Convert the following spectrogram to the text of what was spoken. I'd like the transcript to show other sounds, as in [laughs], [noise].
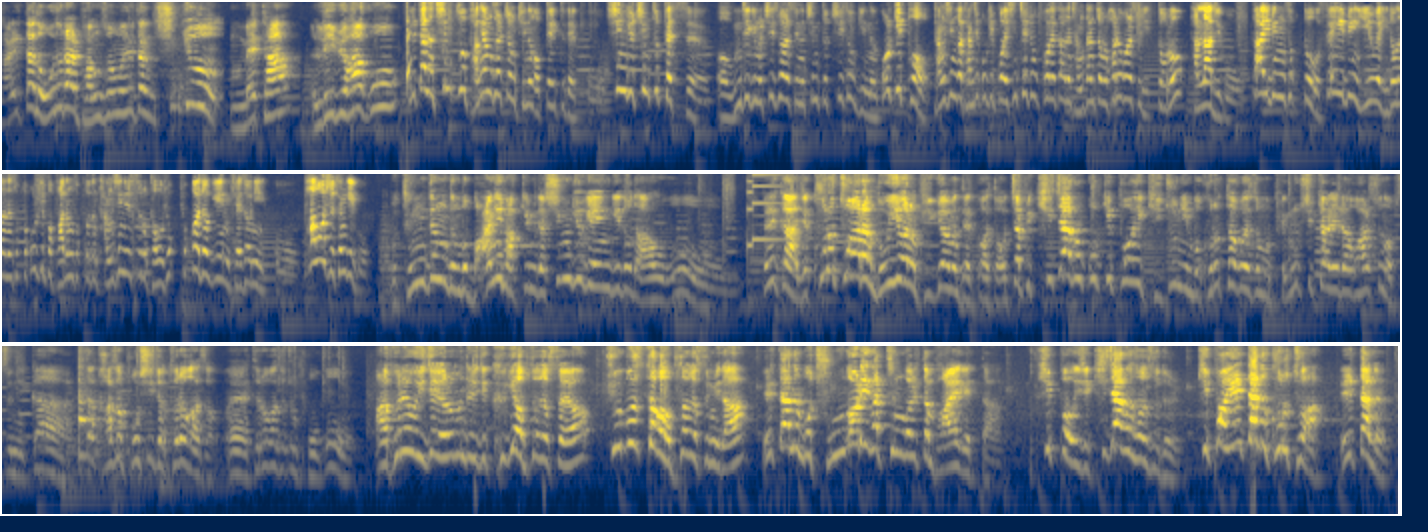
자, 일단 오늘 할 방송은 일단 신규 메타 리뷰하고, 일단은 침투 방향 설정 기능 업데이트 됐고 신규 침투 패스. 어, 움직임을 취소할 수 있는 침투 취소 기능. 골키퍼. 당신과 당신 골키퍼의 신체 조건에 따른 장단점을 활용할 수 있도록 달라지고. 다이빙 속도 세이빙 이후에 일어나는 속도 골키퍼 반응 속도 등 당신일수록 더욱 효, 효과적인 개선이 있고. 파워슛 생기고. 뭐 등등등 뭐 많이 바뀝니다. 신규 개인기도 나오고. 그러니까 이제 쿠르투아랑 노이어랑 비교하면 될 것 같아. 어차피 키 작은 골키퍼의 기준이 뭐 그렇다고 해서 뭐 160짜리라고 할 수는 없으니까 일단 가서 보시죠. 들어가서. 예, 들어가서 좀 보고. 아 그리고 이제 여러분들 이제 그게 없어졌어요. 큐브스터가 없어졌습니다. 일단은 뭐 중거리 같은 거 일단 봐야겠다. 키퍼 이제 키 작은 선수들. 키퍼 일단은 쿠르투아. 일단은.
